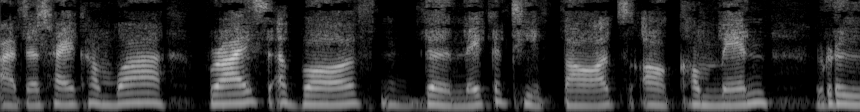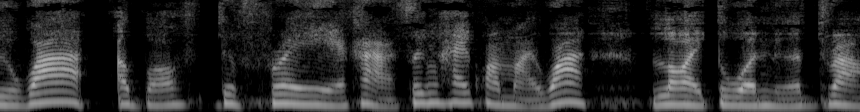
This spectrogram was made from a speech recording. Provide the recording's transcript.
อาจจะใช้คำว่า rise above the negative thoughts or comment หรือว่า above the fray ค่ะ ซึ่งให้ความหมายว่าลอยตัวเหนือดรา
